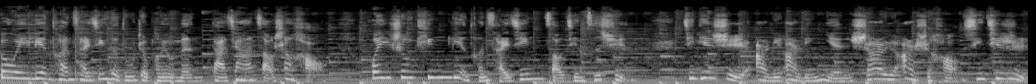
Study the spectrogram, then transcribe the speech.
各位链团财经的读者朋友们，大家早上好，欢迎收听链团财经早间资讯。今天是二零二零年十二月二十号，星期日，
